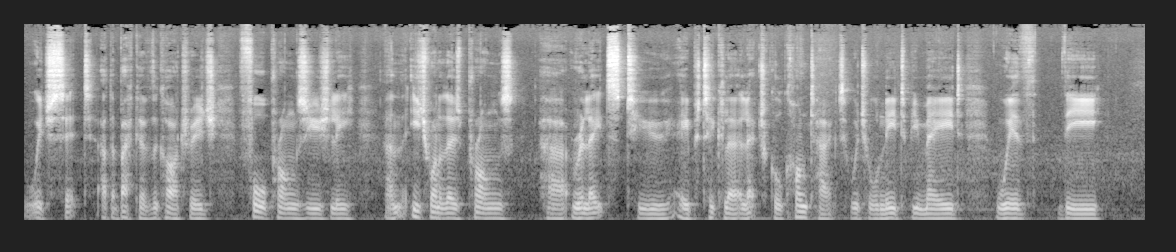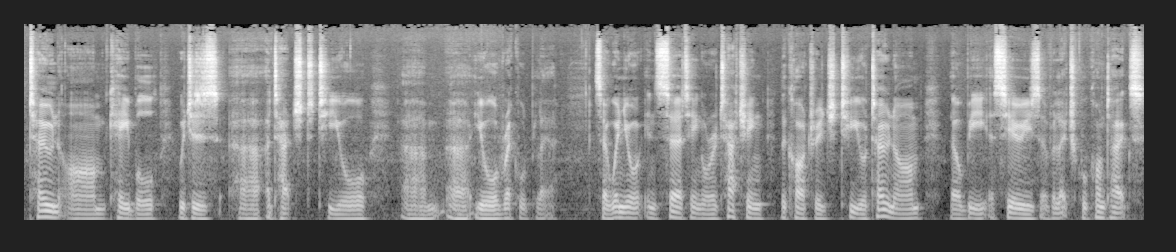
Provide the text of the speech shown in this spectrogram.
which sit at the back of the cartridge, four prongs usually, and each one of those prongs uh, relates to a particular electrical contact which will need to be made with the tone arm cable which is uh, attached to your um, uh, your record player. So when you're inserting or attaching the cartridge to your tone arm, there'll be a series of electrical contacts,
